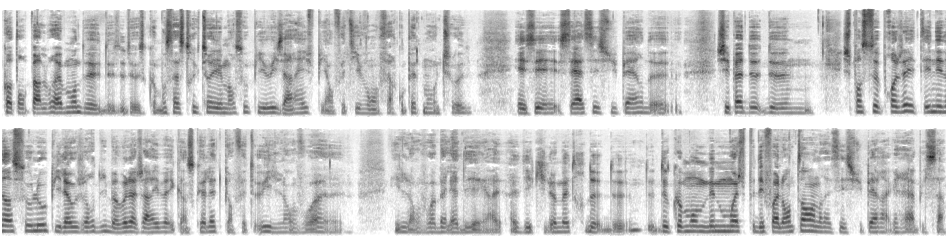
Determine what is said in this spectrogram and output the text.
quand on parle vraiment de, de, de, comment ça structure les morceaux, puis eux, ils arrivent, puis en fait, ils vont faire complètement autre chose. Et c'est assez super de, je sais pas, de, de, je pense que ce projet était né d'un solo, puis là, aujourd'hui, bah voilà, j'arrive avec un squelette, puis en fait, eux, ils l'envoient, euh, ils l'envoient balader à, des kilomètres de, de, de, comment même moi je peux des fois l'entendre, et c'est super agréable ça.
